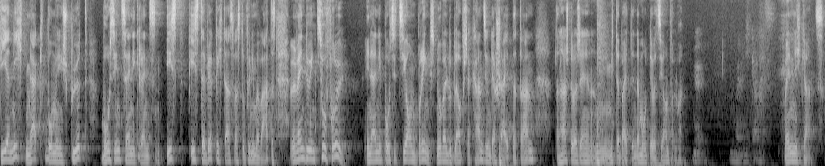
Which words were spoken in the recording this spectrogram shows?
die er nicht merkt, wo man ihn spürt, wo sind seine Grenzen? Ist, ist er wirklich das, was du von ihm erwartest? Weil wenn du ihn zu früh in eine Position bringst, nur weil du glaubst, er kann sie und er scheitert dran, dann hast du wahrscheinlich einen Mitarbeiter in der Motivation verloren. Ja, wenn nicht ganz. Wenn nicht ganz.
